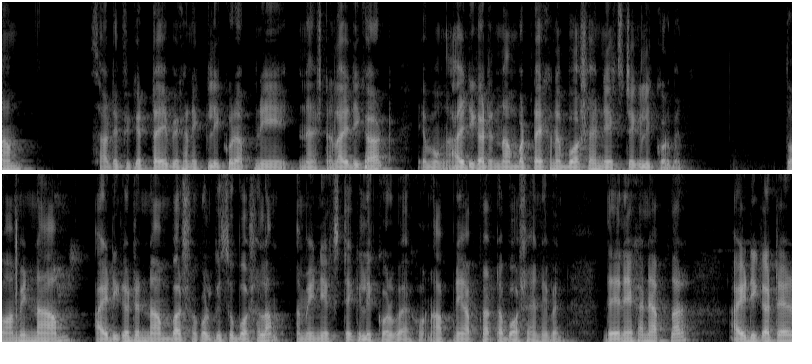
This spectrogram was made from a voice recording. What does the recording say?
নাম সার্টিফিকেট টাইপ এখানে ক্লিক করে আপনি ন্যাশনাল আইডি কার্ড এবং আইডি কার্ডের নাম্বারটা এখানে বসায় নেক্সটে ক্লিক করবেন। তো আমি নাম, আইডি কার্ডের নাম্বার সকল কিছু বসালাম, আমি নেক্সটে ক্লিক করব এখন। আপনি আপনারটা বসায় নেবেন। দেন এখানে আপনার আইডি কার্ডের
